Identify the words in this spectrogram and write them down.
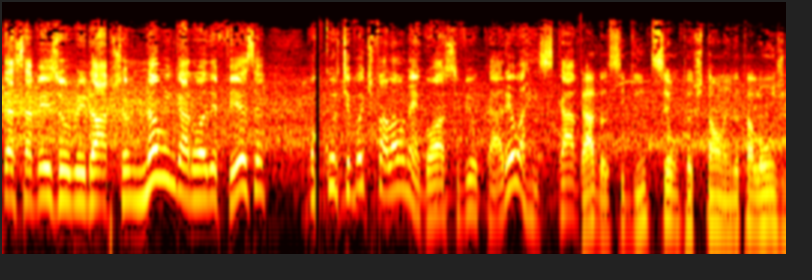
Dessa vez o read option não enganou a defesa. Ô, Curte, eu vou te falar um negócio, viu, cara? Eu arriscava. Jogada seguinte, ser um touchdown ainda tá longe.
